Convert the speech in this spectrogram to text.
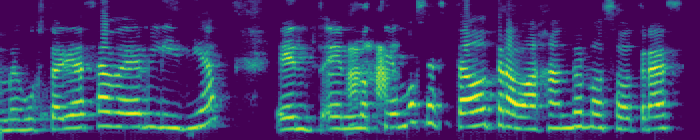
Me gustaría saber, Lidia, en, en lo que hemos estado trabajando nosotras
